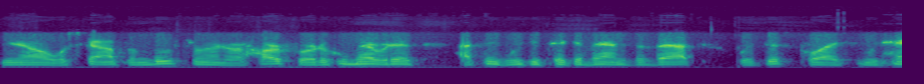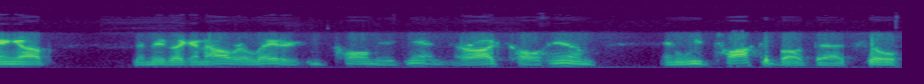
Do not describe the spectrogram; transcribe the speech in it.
you know, Wisconsin Lutheran or Hartford or whomever it is. I think we could take advantage of that with this play." We'd hang up. Then maybe like an hour later, he'd call me again, or I'd call him and we talk about that. So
